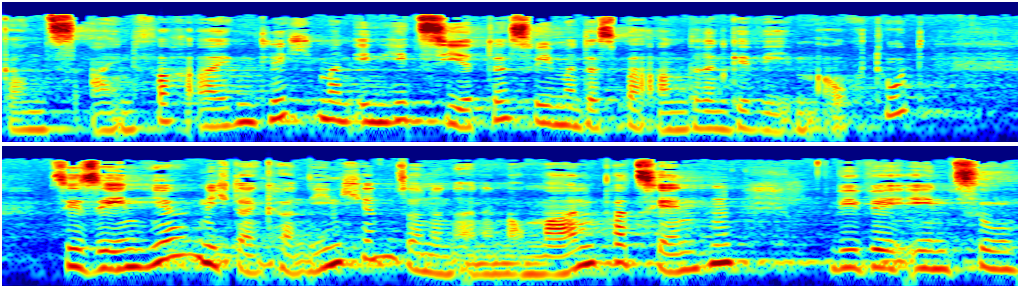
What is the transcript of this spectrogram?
Ganz einfach eigentlich. Man injiziert das, wie man das bei anderen Geweben auch tut. Sie sehen hier nicht ein Kaninchen, sondern einen normalen Patienten, wie wir ihn zu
